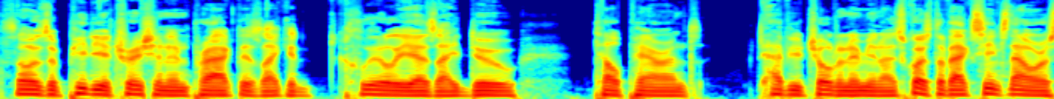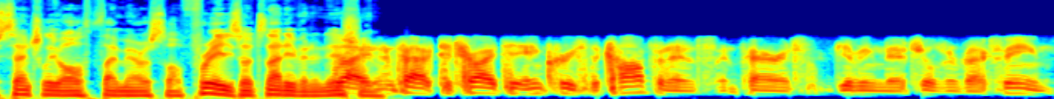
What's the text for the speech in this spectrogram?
So, as a pediatrician in practice, I could clearly, as I do, tell parents have your children immunized. Of course, the vaccines now are essentially all thimerosal free, so it's not even an issue. Right. In fact, to try to increase the confidence in parents giving their children vaccine,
